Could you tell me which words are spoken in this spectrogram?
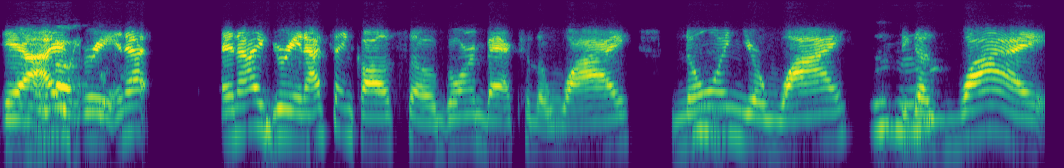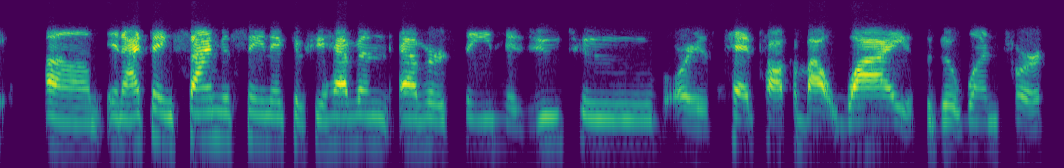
Yeah, I about you? agree. And I and I agree. And I think also going back to the why, knowing your why, because Mhm. why um and I think Simon Sinek, if you haven't ever seen his YouTube or his TED talk about why, it's a good one for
